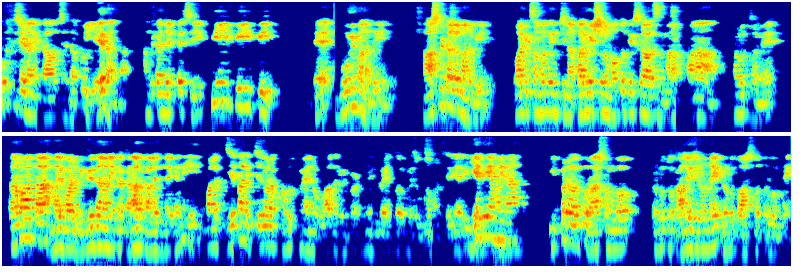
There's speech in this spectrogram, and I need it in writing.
పూర్తి చేయడానికి కావాల్సిన డబ్బు లేదంట. అందుకని చెప్పేసి పిపిపి అంటే భూమి మనది హాస్పిటల్ మనవి వాటికి సంబంధించిన పర్మిషన్లు మొత్తం తీసుకురావాల్సిన మన మన ప్రభుత్వమే. తర్వాత మరి వాళ్ళు విధి ఇంకా ఖరారు కాలేదులే కానీ వాళ్ళకి జీతాలు ఇచ్చేది కూడా ప్రభుత్వమే అనే వాదన వినపడుతుంది. ఇందులో ఎంతో తెలియదు తెలియాలి. ఏది ఏమైనా ఇప్పటి వరకు రాష్ట్రంలో ప్రభుత్వ కాలేజీలు ఉన్నాయి ప్రభుత్వ ఆసుపత్రులు ఉన్నాయి.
